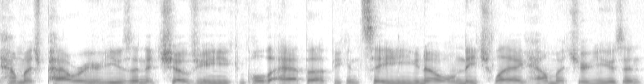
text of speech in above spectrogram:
how much power you're using. It shows you, you can pull the app up, you can see, you know, on each leg how much you're using.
